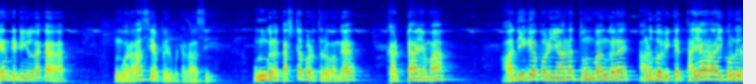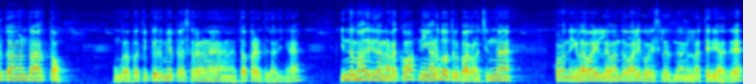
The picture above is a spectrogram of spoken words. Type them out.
ஏன்னு கேட்டிங்கனாக்கா உங்கள் ராசி அப்பேற்பட்ட ராசி. உங்களை கஷ்டப்படுத்துகிறவங்க கட்டாயமாக அதிகப்படியான துன்பங்களை அனுபவிக்க தயாராகி கொண்டு இருக்காங்கன்னு தான் அர்த்தம். உங்களை பற்றி பெருமையாக பேசுகிறேன்னு தப்பாக எடுத்துக்காதீங்க. இந்த மாதிரி தான் நடக்கும். நீங்கள் அனுபவத்தில் பார்க்கலாம். சின்ன குழந்தைங்களாவோ இல்லை வந்து வாலிப வயசில் இருந்தாங்கலாம் தெரியாது.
